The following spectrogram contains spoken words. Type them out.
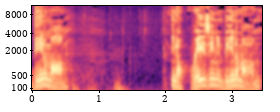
being a mom, you know, raising and being a mom,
